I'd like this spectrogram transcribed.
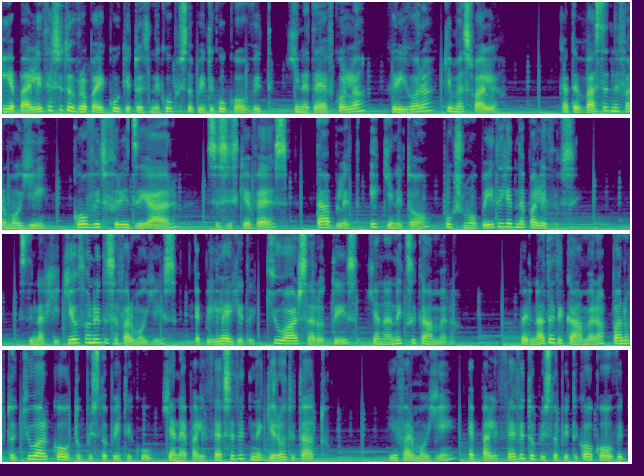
Η επαλήθευση του ευρωπαϊκού και του εθνικού πιστοποιητικού COVID γίνεται εύκολα, γρήγορα και με ασφάλεια. Κατεβάστε την εφαρμογή COVID Free GR στις συσκευές, tablet ή κινητό που χρησιμοποιείτε για την επαλήθευση. Στην αρχική οθόνη της εφαρμογής επιλέγετε QR σαρωτής για να ανοίξει κάμερα. Περνάτε τη κάμερα πάνω από το QR code του πιστοποιητικού για να επαληθεύσετε την εγκυρότητά του. Η εφαρμογή επαληθεύει το πιστοποιητικό COVID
